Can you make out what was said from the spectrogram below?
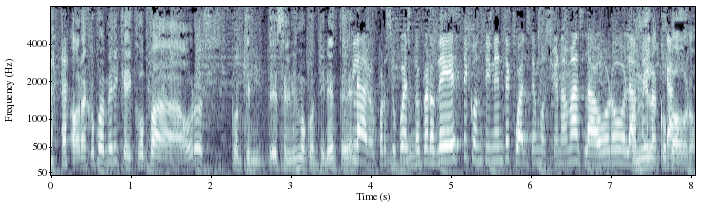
Ahora, Copa América y Copa Oro es, es el mismo continente, ¿eh? Claro, por supuesto, pero de este continente, ¿cuál te emociona más? ¿La Oro o la A mí la? Copa Oro.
